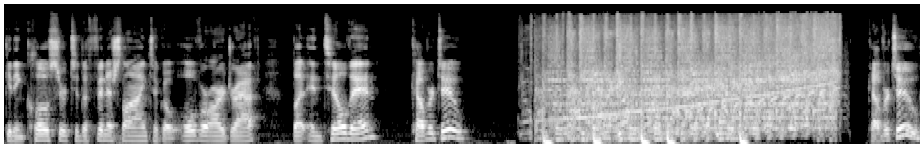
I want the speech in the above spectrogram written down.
getting closer to the finish line to go over our draft. But until then, cover two. Cover two.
